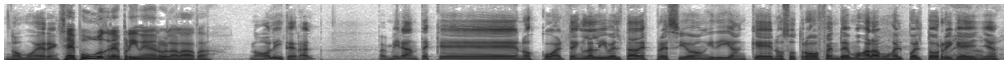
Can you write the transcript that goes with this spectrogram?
No mueren. Se pudre primero la lata. No, literal. Pues mira, antes que nos coarten la libertad de expresión y digan que nosotros ofendemos a la mujer puertorriqueña,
